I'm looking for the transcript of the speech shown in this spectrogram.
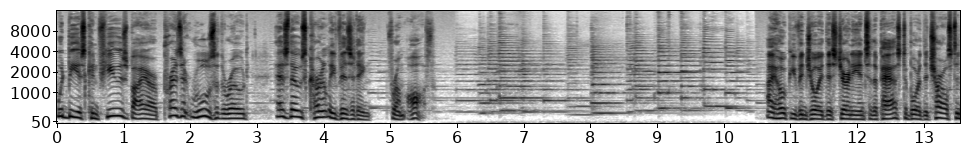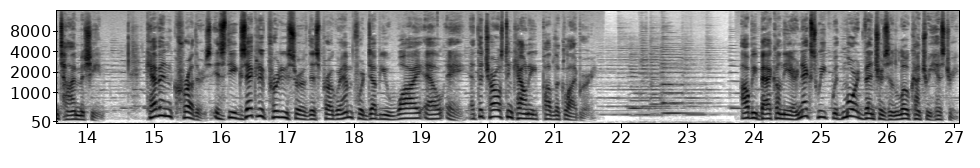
would be as confused by our present rules of the road as those currently visiting from off. I hope you've enjoyed this journey into the past aboard the Charleston Time Machine. Kevin Crothers is the executive producer of this program for WYLA at the Charleston County Public Library. I'll be back on the air next week with more adventures in low country history.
